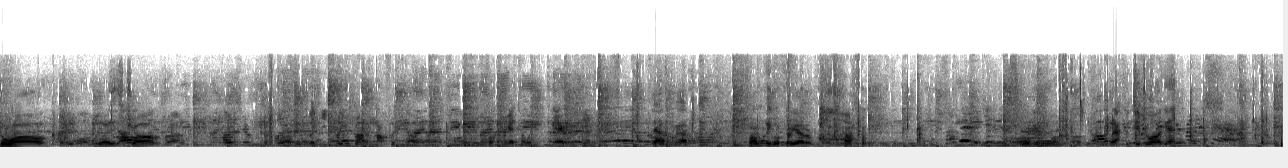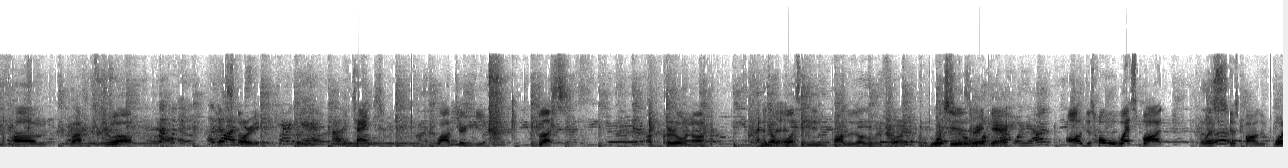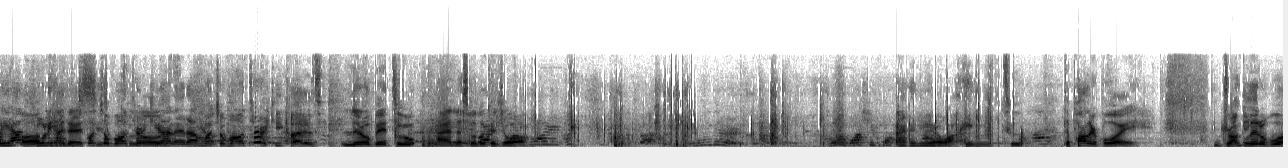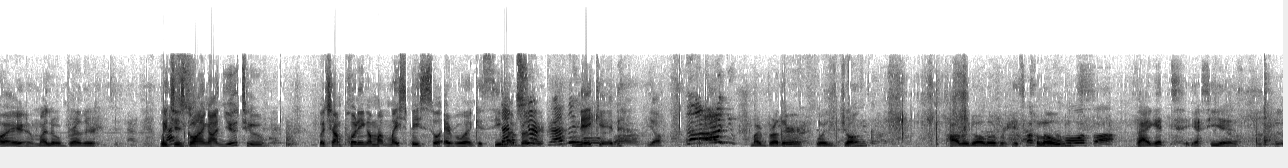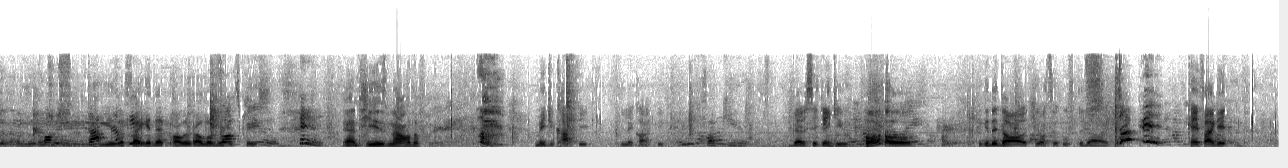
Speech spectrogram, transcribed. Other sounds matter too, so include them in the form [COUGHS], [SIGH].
Joel was drunk. How's your how's Like you tell you brought a knock for tail. Fucking get to with everything. Doesn't matter. Normally go figure out. What happened to Joel again? Um, what happened to Joel? That story. Tanked wild turkey. Plus a corona. I ended up then? busting in followed all over the floor. Which is right there. All this whole wet spot was uh, his palu. Well, he had Oh, only had this there's much of all turkey clothes. on it. That much of all turkey, cuz. Little bit too. And let's go look at Joel. And we are walking to the Pollard boy. Drunk little boy, my little brother. Which is going on YouTube. Which I'm putting on my MySpace so everyone can see That's my your brother, brother? naked. Yeah. Oh, you My brother was drunk. Pollard all over his clothes. horrible. Faggot? Yes, he is. He is a looking. faggot that Pollard all over his face. [LAUGHS] And he is now the fucker. [COUGHS] Made you coffee. You like coffee? Fuck you. Better say thank you. Oh! Look at the dog. He wants to oof the dog. Stop it! Okay, faggot.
